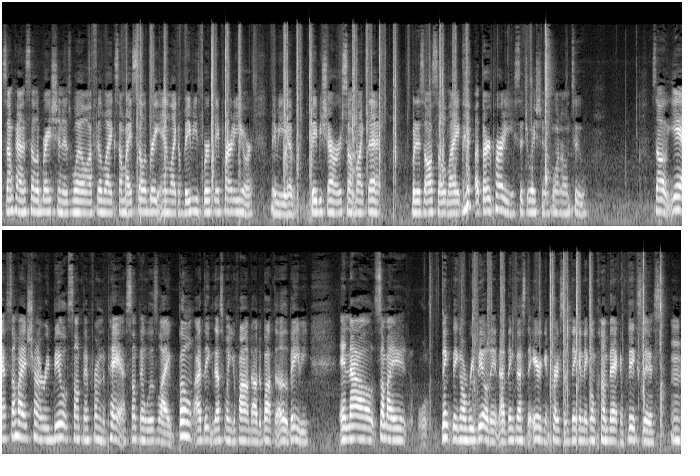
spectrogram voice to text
Some kind of celebration as well. I feel like somebody's celebrating like a baby's birthday party or maybe a baby shower or something like that. But it's also like a third party situation going on too. So yeah, somebody's trying to rebuild something from the past. Something was like, boom, I think that's when you found out about the other baby. And now somebody think they're gonna rebuild it. I think that's the arrogant person thinking they're gonna come back and fix this. Mm.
